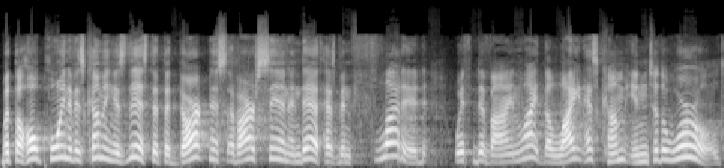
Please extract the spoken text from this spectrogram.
but the whole point of his coming is this that the darkness of our sin and death has been flooded with divine light. The light has come into the world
